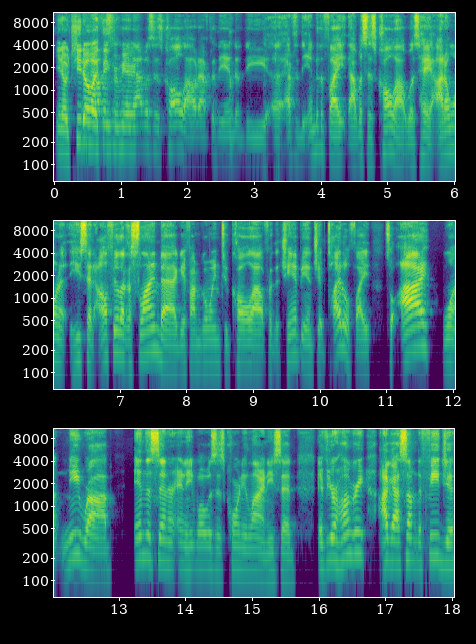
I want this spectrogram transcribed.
you know Chito, I think from here that was his call out after the end of the uh, after the end of the fight. That was his call out was, hey, I don't want to. He said, I'll feel like a slime bag if I'm going to call out for the championship title fight. So I want Merab in the center. And he, what was his corny line? He said, If you're hungry, I got something to feed you,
